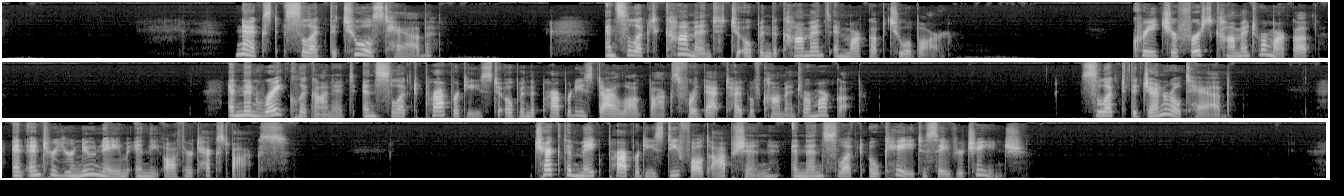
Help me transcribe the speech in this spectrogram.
Next, select the Tools tab and select Comment to open the Comment and Markup toolbar. Create your first comment or markup and then right-click on it and select Properties to open the Properties dialog box for that type of comment or markup. Select the General tab and enter your new name in the Author text box. Check the Make Properties Default option and then select OK to save your change.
